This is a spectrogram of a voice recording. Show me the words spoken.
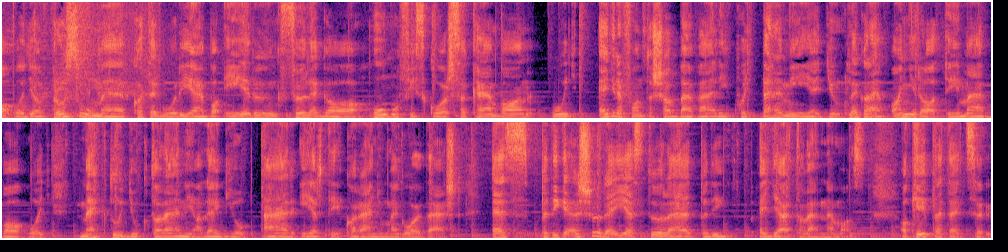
ahogy a prosumer kategóriába érünk, főleg a home office korszakában, úgy egyre fontosabbá válik, hogy belemélyedjünk legalább annyira a témába, hogy meg tudjuk találni a legjobb ár-érték arányú megoldást. Ez pedig elsőre ijesztő lehet, pedig egyáltalán nem az. A képlet egyszerű.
